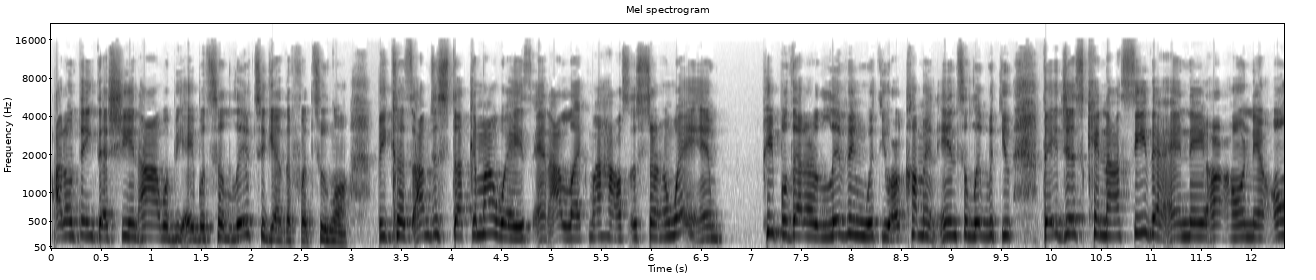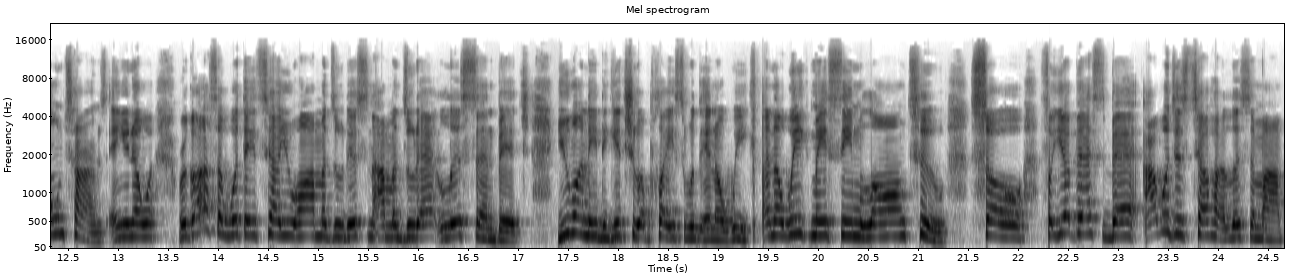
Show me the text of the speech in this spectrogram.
I don't think that she and I would be able to live together for too long because I'm just stuck in my ways, and I like my house a certain way, and people that are living with you or coming in to live with you, they just cannot see that and they are on their own terms. And you know what? Regardless of what they tell you, oh, I'm to do this and I'm to do that. Listen, bitch, you're to need to get you a place within a week. And a week may seem long too. So for your best bet, I would just tell her, listen, mom,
